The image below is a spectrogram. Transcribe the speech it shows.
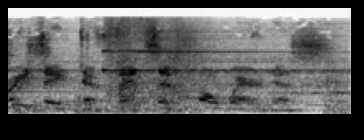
Increasing defensive awareness.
